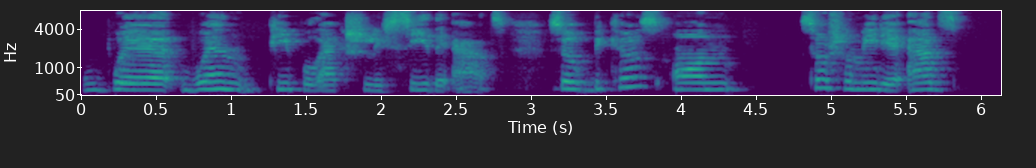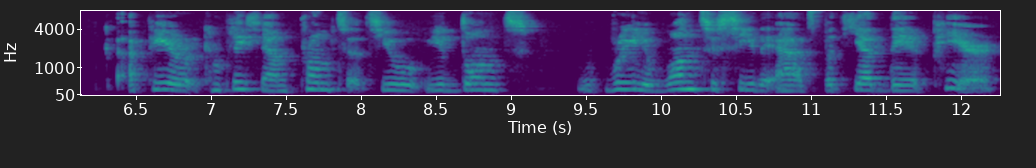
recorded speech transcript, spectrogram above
where when people actually see the ads. So because on social media ads appear completely unprompted, you you don't really want to see the ads, but yet they appear.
